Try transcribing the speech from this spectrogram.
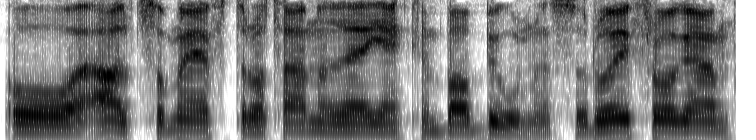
Och allt som är efteråt här nu är egentligen bara bonus. Och då är frågan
